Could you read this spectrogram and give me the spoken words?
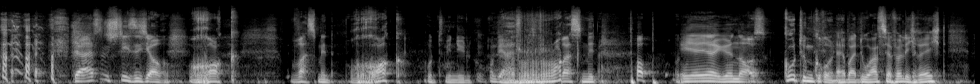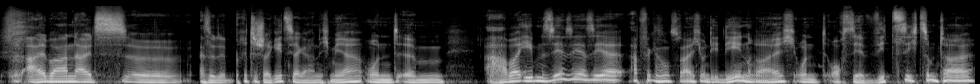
es ist schließlich auch Rock. was mit Rock Und Vinyl. und der heißt was mit Pop. Und Ja, ja, genau. aus gutem Grund. Aber du hast ja völlig recht. Alban als, äh, also der britischer geht's ja gar nicht mehr. Und ähm, aber eben sehr, sehr, sehr abwechslungsreich und ideenreich und auch sehr witzig zum Teil.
